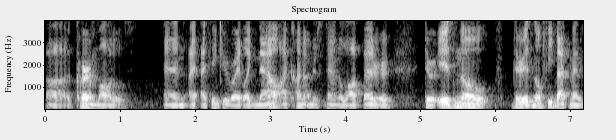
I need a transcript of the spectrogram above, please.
uh, current models. And I, I think you're right. Like now, I kind of understand a lot better. There is no there is no feedback me-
